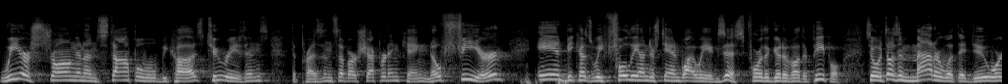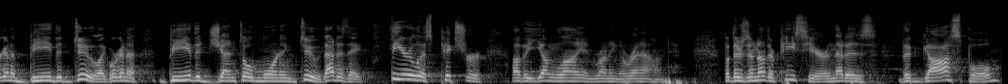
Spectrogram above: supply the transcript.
We are strong and unstoppable because two reasons the presence of our shepherd and king, no fear, and because we fully understand why we exist for the good of other people. So it doesn't matter what they do, we're going to be the dew. Like we're going to be the gentle morning dew. That is a fearless picture of a young lion running around. But there's another piece here, and that is the gospel,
